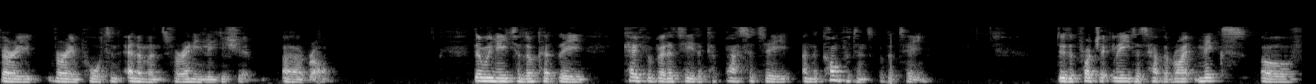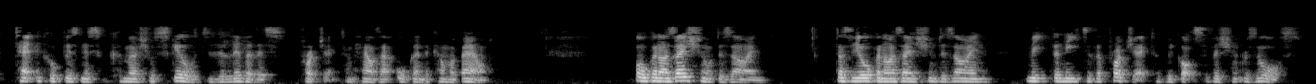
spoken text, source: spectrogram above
Very, very important elements for any leadership uh, role. Then we need to look at the capability, the capacity and the competence of the team. Do the project leaders have the right mix of technical, business and commercial skills to deliver this project and how's that all going to come about? Organizational design. Does the organization design meet the needs of the project? Have we got sufficient resource?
